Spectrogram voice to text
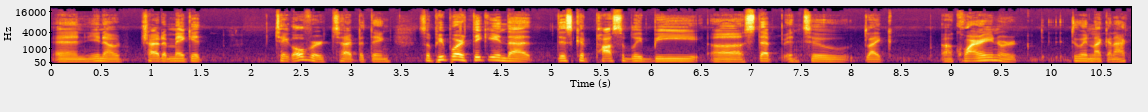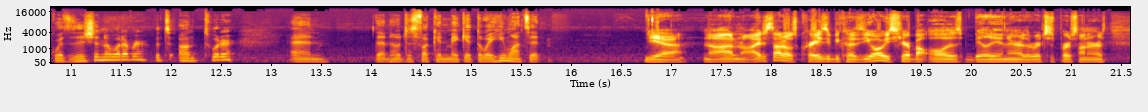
and you know try to make it take over type of thing. So people are thinking that this could possibly be a step into like acquiring or doing like an acquisition or whatever on Twitter, and then he'll just fucking make it the way he wants it. Yeah, no, I don't know. I just thought it was crazy because you always hear about oh this billionaire, the richest person on earth.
